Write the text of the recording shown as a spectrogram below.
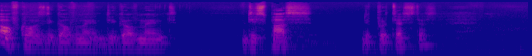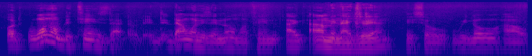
Of course, the government, the government dispersed the protesters. But one of the things that that one is a normal thing. I, I'm a Nigerian, so we know how.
